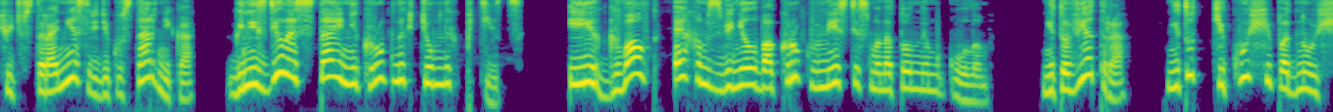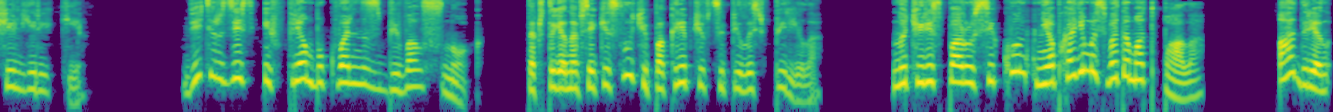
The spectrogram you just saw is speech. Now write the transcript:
Чуть в стороне, среди кустарника, гнездилась стая некрупных темных птиц, и их гвалт эхом звенел вокруг вместе с монотонным гулом. Не то ветра, не тут текущий по дну ущелья реки. Ветер здесь и впрямь буквально сбивал с ног, так что я на всякий случай покрепче вцепилась в перила. Но через пару секунд необходимость в этом отпала. Адриан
